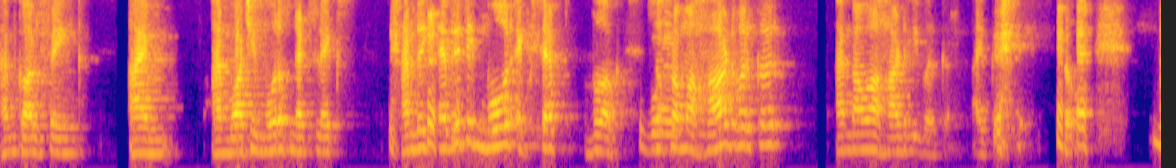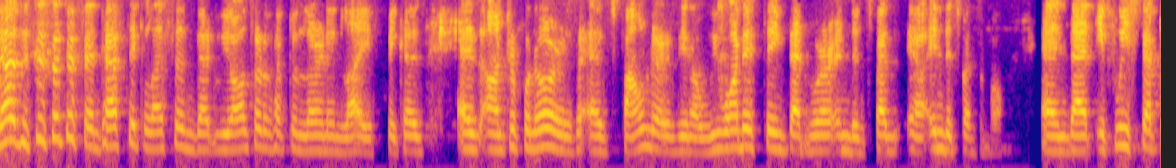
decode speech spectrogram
I'm golfing. I'm I'm watching more of Netflix. I'm doing everything more except work. So from a hard worker, I'm now a hardly worker, I could say. So no, this is such a fantastic lesson that we all sort of have to learn in life because as entrepreneurs, as founders, you know, we want to think that we're indispens- uh, indispensable and that if we stepped,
